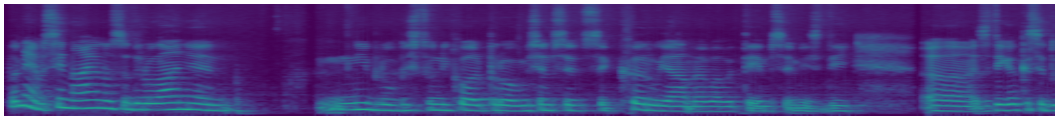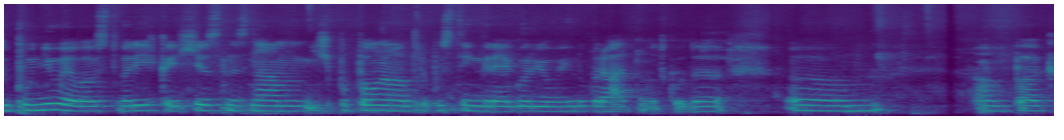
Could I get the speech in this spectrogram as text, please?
pa ne, vse najno sodelovanje ni bilo v bistvu nikoli prav, mislim, se, se kar ujameva v tem, se mi zdi. Uh, Zato, ker se dopolnjujeva v stvarih, ki jih jaz ne znam, jih popolnoma prepustim Gregorju in obratno. Da, um, ampak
